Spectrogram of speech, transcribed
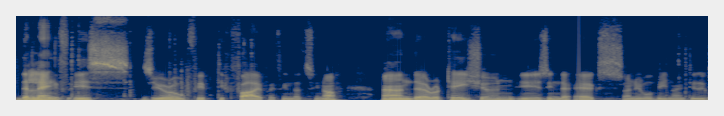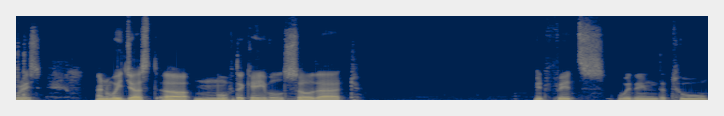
the length is 0.55 I think that's enough. And the rotation is in the X and it will be 90 degrees. And we just uh, move the cable so that it fits within the two.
